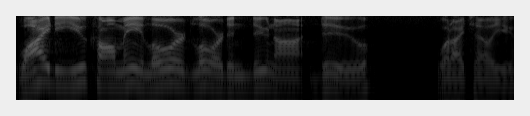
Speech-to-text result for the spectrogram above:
Why do you call me Lord, Lord, and do not do what I tell you?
